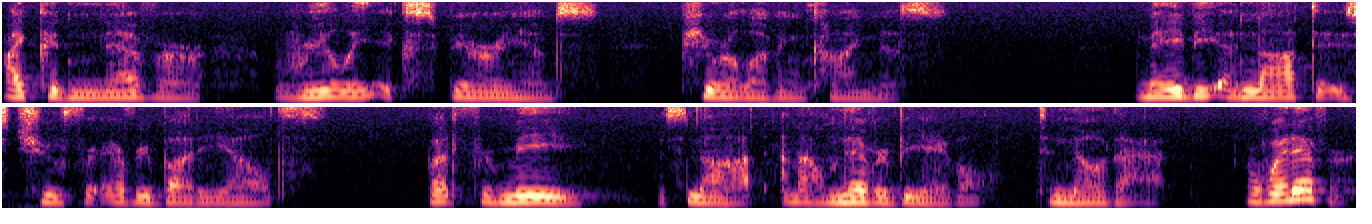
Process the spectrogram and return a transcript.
I could never really experience pure loving kindness. Maybe anatta is true for everybody else, but for me, it's not, and I'll never be able to know that, or whatever.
